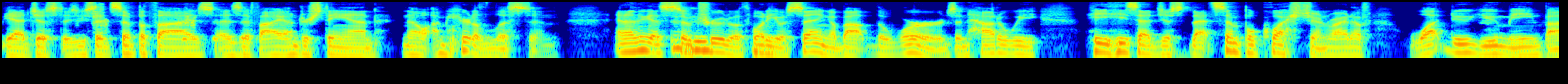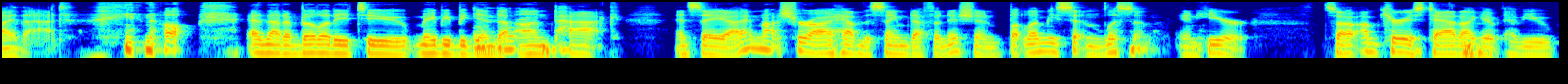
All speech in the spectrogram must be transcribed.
yeah, just as you said, sympathize as if I understand. No, I'm here to listen. And I think that's so mm-hmm. true to with what he was saying about the words and how do we, he, he said just that simple question, right? Of what do you mean by that? you know, and that ability to maybe begin mm-hmm. to unpack and say, I'm not sure I have the same definition, but let me sit and listen and hear. So I'm curious, Tad, like, have you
